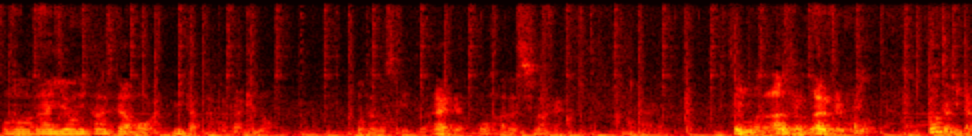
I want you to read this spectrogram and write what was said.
その内容に関してはもう見た方だけのお楽しみとあえてお話ししません、はそういうものがあるというこい、と。あるということ。はい。のんちゃん見たっ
